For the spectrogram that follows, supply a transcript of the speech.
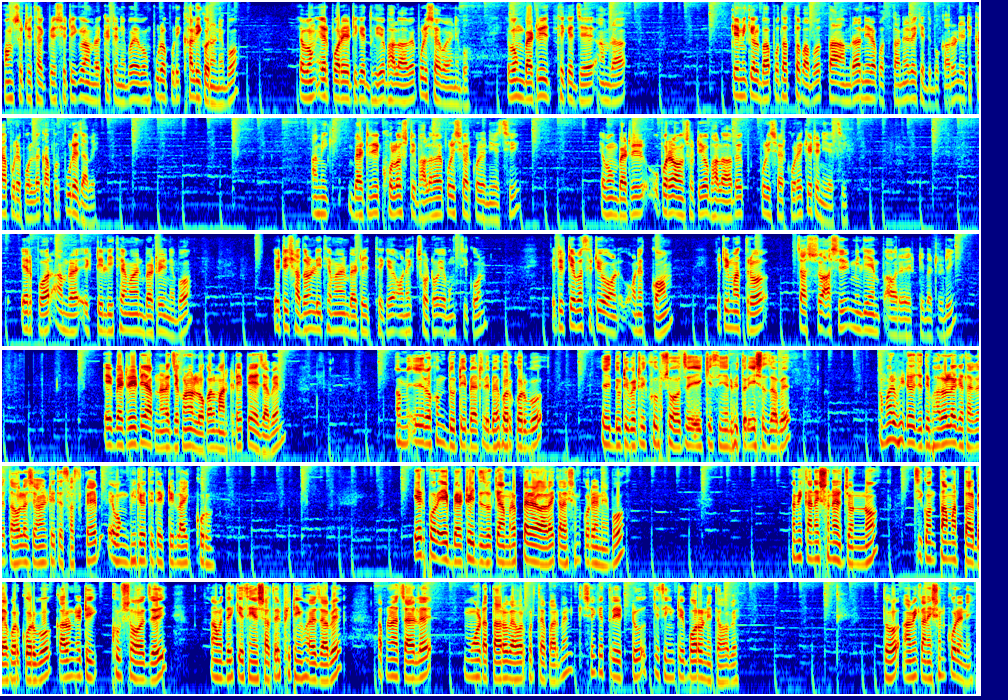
অংশটি থাকবে সেটিকেও আমরা কেটে নেব এবং পুরোপুরি খালি করে নেব এবং এরপরে এটিকে ধুয়ে ভালোভাবে পরিষ্কার করে নেব। এবং ব্যাটারি থেকে যে আমরা কেমিক্যাল বা পদার্থ পাবো, তা আমরা নিরাপদ স্থানে রেখে দেব, কারণ এটি কাপড়ে পড়লে কাপড় পুড়ে যাবে। আমি ব্যাটারির খোলসটি ভালোভাবে পরিষ্কার করে নিয়েছি এবং ব্যাটারির উপরের অংশটিও ভালোভাবে পরিষ্কার করে কেটে নিয়েছি। এরপর আমরা একটি লিথিয়াম আয়ন ব্যাটারি নেব। এটি সাধারণ লিথিয়াম আয়ন ব্যাটারির থেকে অনেক ছোট এবং চিকন। এটির ক্যাপাসিটিও অনেক কম। এটি মাত্র চারশো আশি মিলিয়াম পাওয়ারের একটি ব্যাটারি। এই ব্যাটারিটি আপনারা যে কোনো লোকাল মার্কেটে পেয়ে যাবেন। আমি এই রকম দুটি ব্যাটারি ব্যবহার করব। এই দুটি ব্যাটারি খুব সহজে এই কিসিংয়ের ভিতরে এসে যাবে। আমার ভিডিও যদি ভালো লেগে থাকে তাহলে চ্যানেলটিতে সাবস্ক্রাইব এবং ভিডিওটিতে একটি লাইক করুন। এরপর এই ব্যাটারি দুটোকে আমরা প্যারালারে কালেকশন করে নেব। আমি কানেকশনের জন্য চিকন তামার তার ব্যবহার করব, কারণ এটি খুব সহজেই আমাদের কেসিংয়ের সাথে ফিটিং হয়ে যাবে। আপনারা চাইলে মোটা তারও ব্যবহার করতে পারবেন, সেক্ষেত্রে একটু কেসিংটি বড় নিতে হবে। তো আমি কানেকশন করে নিই।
